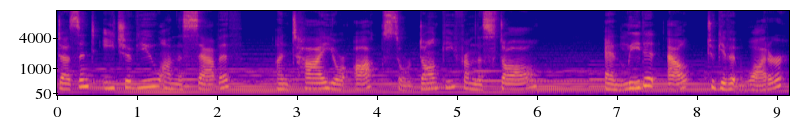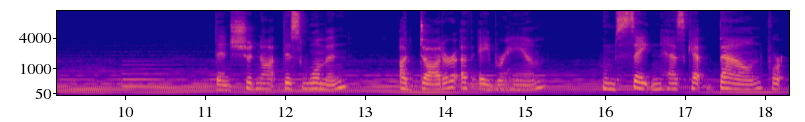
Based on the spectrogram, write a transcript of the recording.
Doesn't each of you on the Sabbath untie your ox or donkey from the stall and lead it out to give it water? Then should not this woman, a daughter of Abraham, whom Satan has kept bound for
